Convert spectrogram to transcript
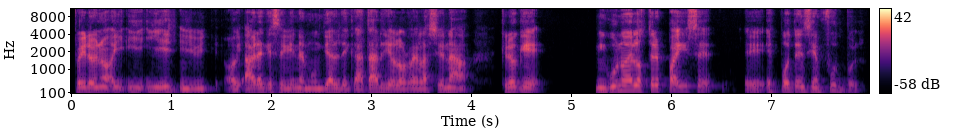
pero no, y, ahora que se viene el Mundial de Qatar, yo lo relacionaba. Creo que ninguno de los tres países eh, es potencia en fútbol.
